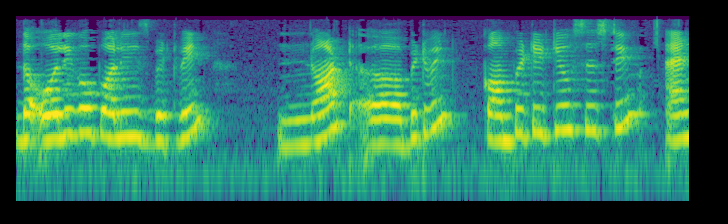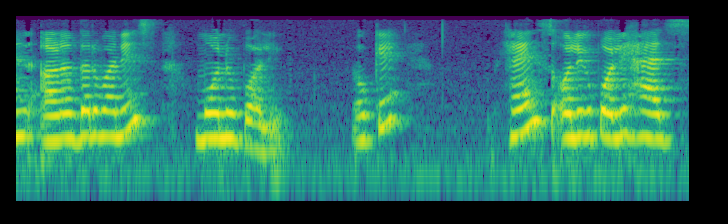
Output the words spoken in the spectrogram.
the oligopoly is between not uh, between competitive system and another one is monopoly. Okay? Hence oligopoly has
